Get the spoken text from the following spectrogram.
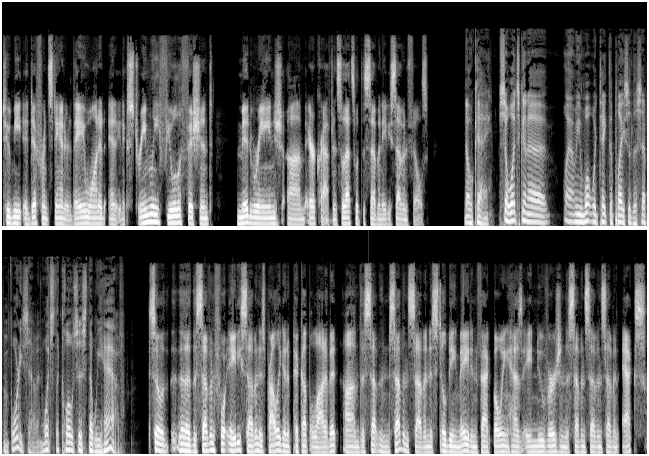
to meet a different standard. They wanted an extremely fuel efficient, mid range um, aircraft. And so that's what the 787 fills. Okay. So what's going to, I mean, what would take the place of the 747? What's the closest that we have? So the the seven four eighty seven is probably going to pick up a lot of it. Um, the seven seven seven is still being made. In fact, Boeing has a new version, the seven seven seven X,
